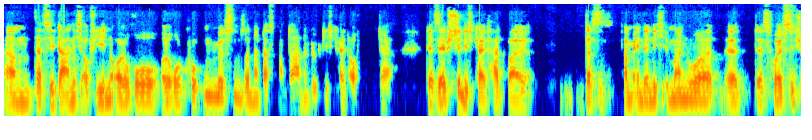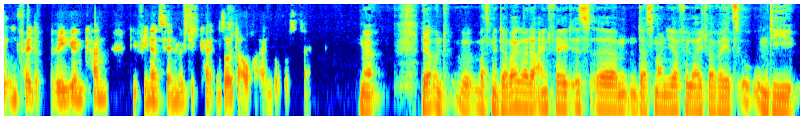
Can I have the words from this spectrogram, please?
ähm, dass sie da nicht auf jeden Euro Euro gucken müssen, sondern dass man da eine Möglichkeit auch der der Selbstständigkeit hat, weil das am Ende nicht immer nur äh, das häusliche Umfeld regeln kann. Die finanziellen Möglichkeiten sollte auch allen bewusst sein. Ja, ja und äh, was mir dabei gerade einfällt, ist, ähm, dass man ja vielleicht, weil wir jetzt um die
